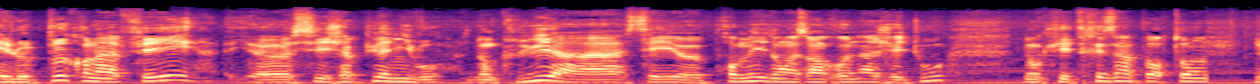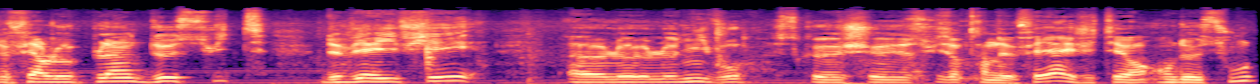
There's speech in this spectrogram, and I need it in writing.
Et le peu qu'on a fait, euh, c'est plus à niveau. Donc lui s'est euh, promené dans les engrenages et tout. Donc il est très important de faire le plein de suite, de vérifier euh, le, le niveau. Ce que je suis en train de faire et j'étais en, en dessous.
